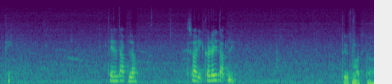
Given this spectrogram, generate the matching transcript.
ओके. तेल तापलं. सॉरी कढई तापली. तेच म्हटलं.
